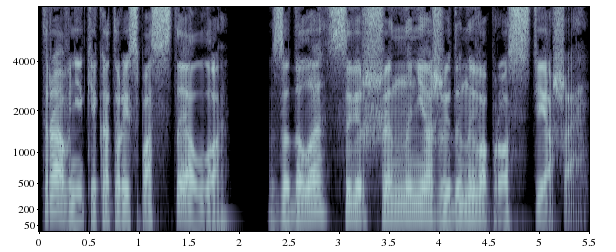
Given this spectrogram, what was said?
травнике, который спас Стеллу?» Задала совершенно неожиданный вопрос Стеша.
